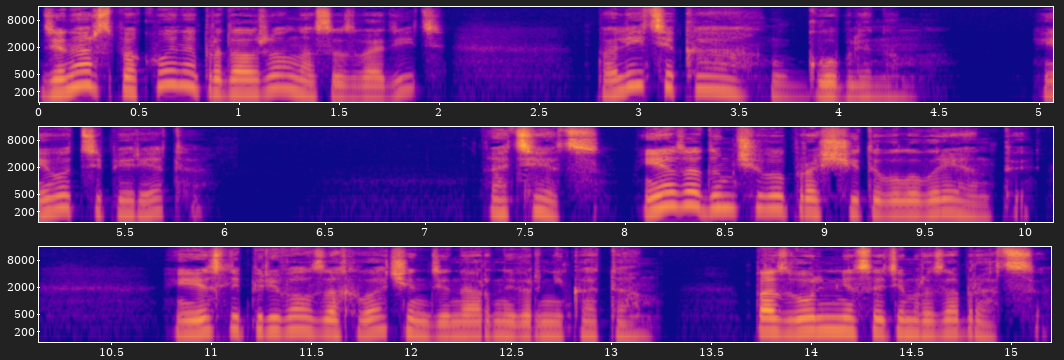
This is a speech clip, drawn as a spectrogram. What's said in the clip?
Динар спокойно продолжал нас изводить. Политика к гоблинам. И вот теперь это. Отец, я задумчиво просчитывала варианты. Если перевал захвачен, Динар наверняка там. Позволь мне с этим разобраться.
